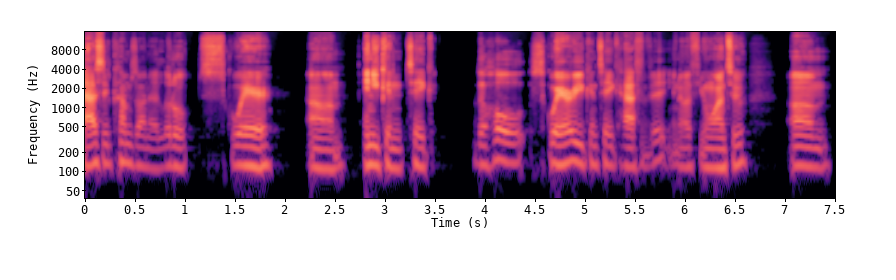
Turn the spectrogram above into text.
acid comes on a little square, um, and you can take the whole square. You can take half of it, you know, if you want to. Um,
